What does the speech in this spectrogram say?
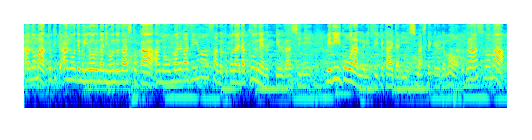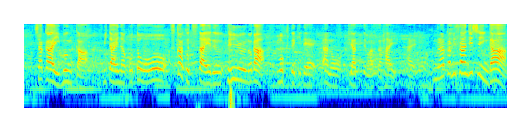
ー、あのまあ時あのでもいろいろな日本の雑誌とかあのマガジンハウスさんだとこの間クーネルっていう雑誌にメリーゴーランドについて書いたりしましたけれどもフランスのまあ社会文化みたいなことを深く伝えるっていうのが目的であのやってます、はい。はい、村上さん自身が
